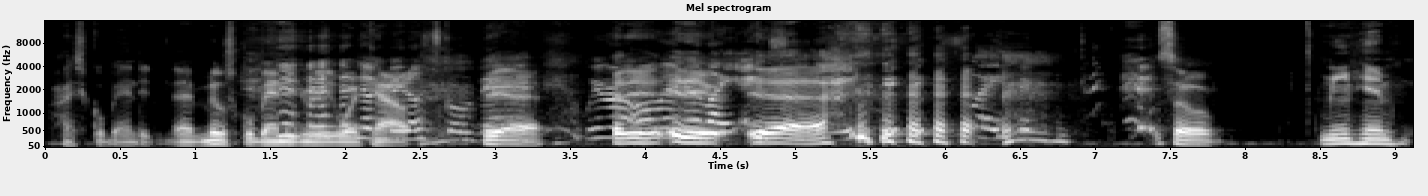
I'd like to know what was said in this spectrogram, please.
high school band did, uh, middle school band didn't really work out. middle school band. Yeah. We were But all it- in it- it, like yeah. Like, so me and him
